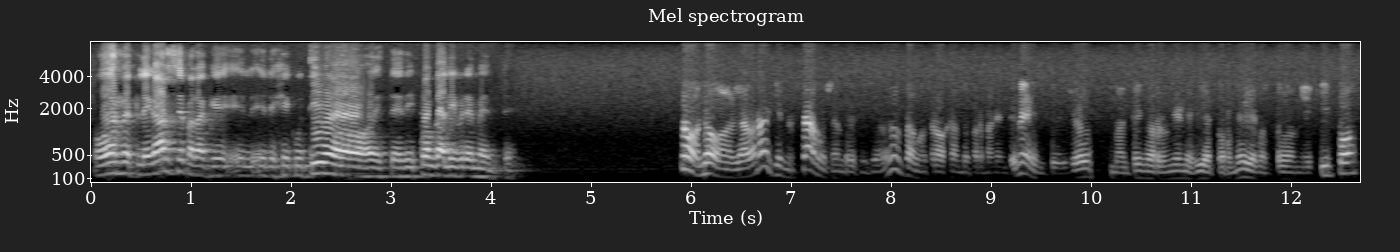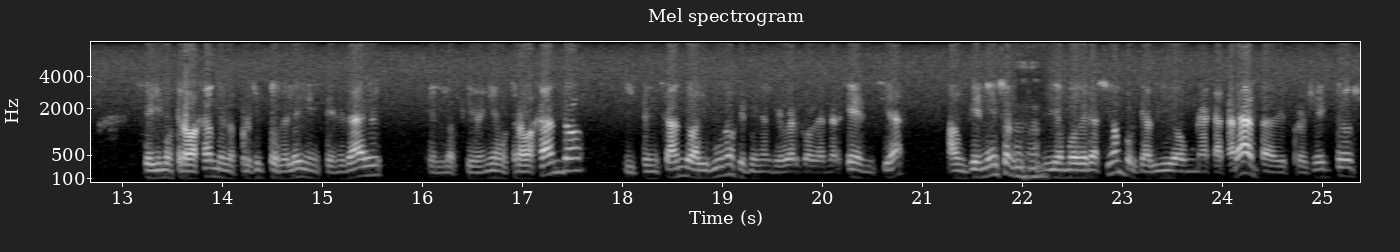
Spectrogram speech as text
o es replegarse para que el, Ejecutivo este, disponga libremente? No, no, la verdad es que no estamos en recesión, no estamos trabajando permanentemente. Yo mantengo reuniones día por medio con todo mi equipo, seguimos trabajando en los proyectos de ley en general en los que veníamos trabajando y pensando algunos que tengan que ver con la emergencia, aunque en eso no ha habido moderación porque ha habido una catarata de proyectos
